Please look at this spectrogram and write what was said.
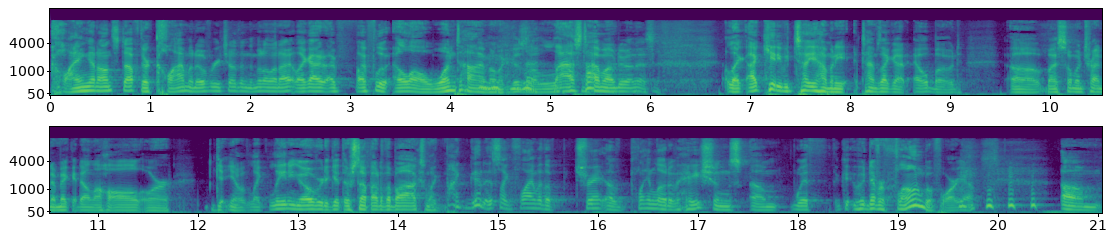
clanging on stuff. They're climbing over each other in the middle of the night. Like I, I, I flew El Al one time. I'm like, this is the last time I'm doing this. Like I can't even tell you how many times I got elbowed uh, by someone trying to make it down the hall or get you know like leaning over to get their stuff out of the box. I'm like, my goodness, it's like flying with a, tra- a plane load of Haitians um, with who had never flown before. You know. um,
